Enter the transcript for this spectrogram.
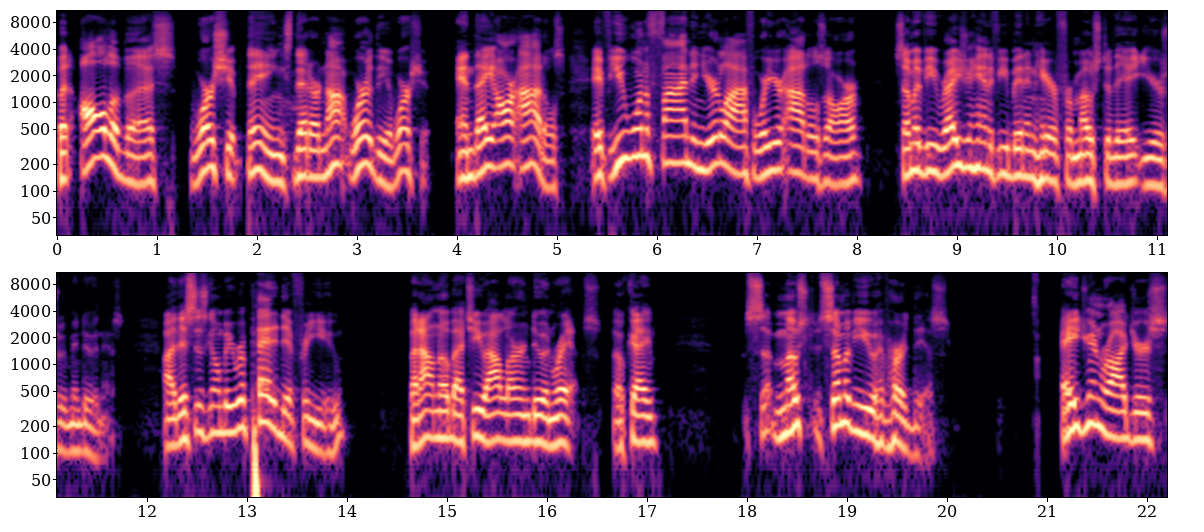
But all of us worship things that are not worthy of worship, and they are idols. If you want to find in your life where your idols are, some of you raise your hand if you've been in here for most of the eight years we've been doing this. All right, this is going to be repetitive for you, but I don't know about you. I learned doing reps. Okay, so most some of you have heard this. Adrian Rogers,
